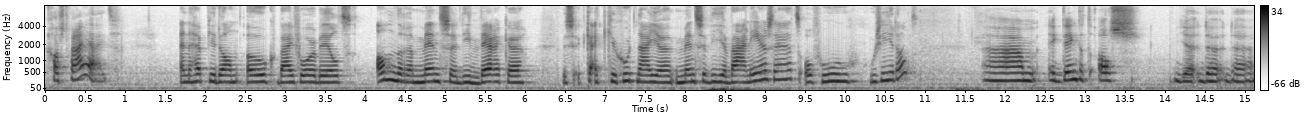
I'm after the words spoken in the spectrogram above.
gastvrijheid. En heb je dan ook bijvoorbeeld andere mensen die werken? Dus kijk je goed naar je mensen wie je waar neerzet? Of hoe, hoe zie je dat? Ehm, ik denk dat als je de, de,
